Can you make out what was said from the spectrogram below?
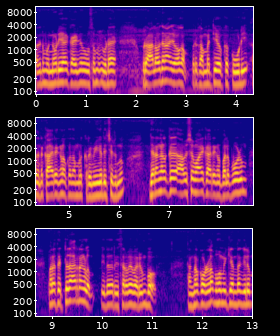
അതിന് മുന്നോടിയായി കഴിഞ്ഞ ദിവസം ഇവിടെ ഒരു ആലോചനാ യോഗം ഒരു കമ്മിറ്റിയൊക്കെ കൂടി അതിന്റെ കാര്യങ്ങളൊക്കെ നമ്മൾ ക്രമീകരിച്ചിരുന്നു. ജനങ്ങൾക്ക് ആവശ്യമായ കാര്യങ്ങൾ പലപ്പോഴും പല തെറ്റിദ്ധാരണകളും ഇത് റിസർവേ വരുമ്പോൾ തങ്ങൾക്കുള്ള ഭൂമിക്ക് എന്തെങ്കിലും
